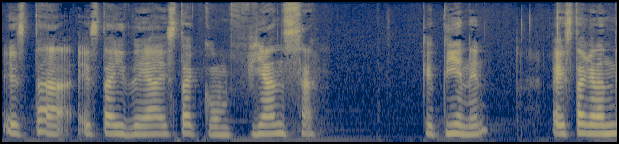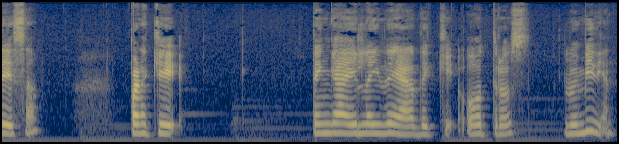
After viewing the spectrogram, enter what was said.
esta, esta idea, esta confianza que tienen, esta grandeza, para que tenga él la idea de que otros lo envidian.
